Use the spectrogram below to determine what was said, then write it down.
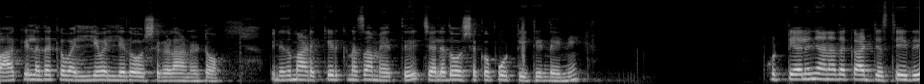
ബാക്കിയുള്ളതൊക്കെ വലിയ വലിയ ദോശകളാണ് കേട്ടോ പിന്നെ ഇത് മടക്കിയെടുക്കുന്ന സമയത്ത് ചില ദോശയൊക്കെ പൊട്ടിയിട്ടുണ്ടേനി പൊട്ടിയാലും ഞാനതൊക്കെ അഡ്ജസ്റ്റ് ചെയ്ത്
